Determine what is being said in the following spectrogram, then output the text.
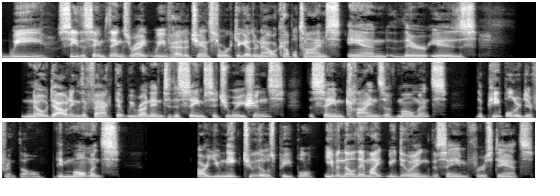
we see the same things, right? We've had a chance to work together now a couple times, and there is no doubting the fact that we run into the same situations, the same kinds of moments. The people are different, though. The moments are unique to those people, even though they might be doing the same first dance,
